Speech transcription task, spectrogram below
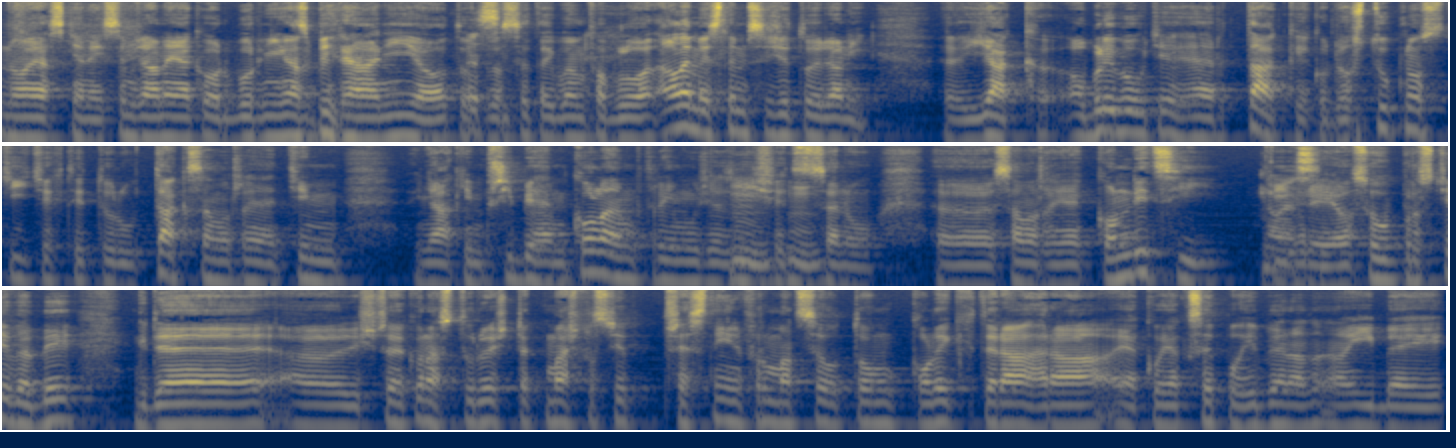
no jasně, nejsem žádný jako odborník na sbírání, jo, to jasně. zase tady budeme fabulovat, ale myslím si, že to je daný jak oblibou těch her, tak jako dostupností těch titulů, tak samozřejmě tím, nějakým příběhem kolem, který může zvýšit hmm. cenu, eh, samozřejmě kondicí No, hry. Jo. Jsou prostě weby, kde, eh, když to jako nastuduješ, tak máš prostě přesné informace o tom, kolik která hra, jako jak se pohybuje na, na eBay.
